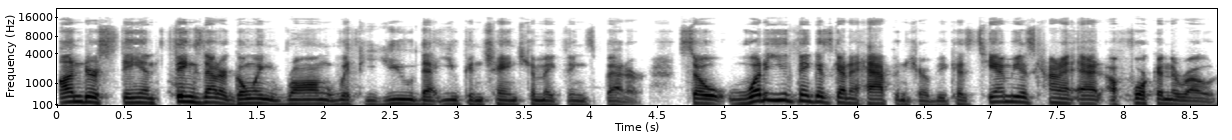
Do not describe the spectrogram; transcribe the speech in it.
understand things that are going wrong with you that you can change to make things better. So, what do you think is going to happen here? Because Tammy is kind of at a fork in the road.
